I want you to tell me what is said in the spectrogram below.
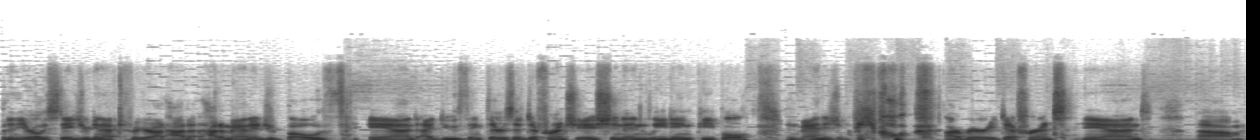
But in the early stage, you're going to have to figure out how to how to manage both. And I do think there's a differentiation in leading people and managing people are very different. And um,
